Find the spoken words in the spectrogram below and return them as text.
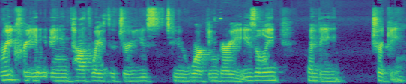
recreating pathways that you're used to working very easily can be tricky.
